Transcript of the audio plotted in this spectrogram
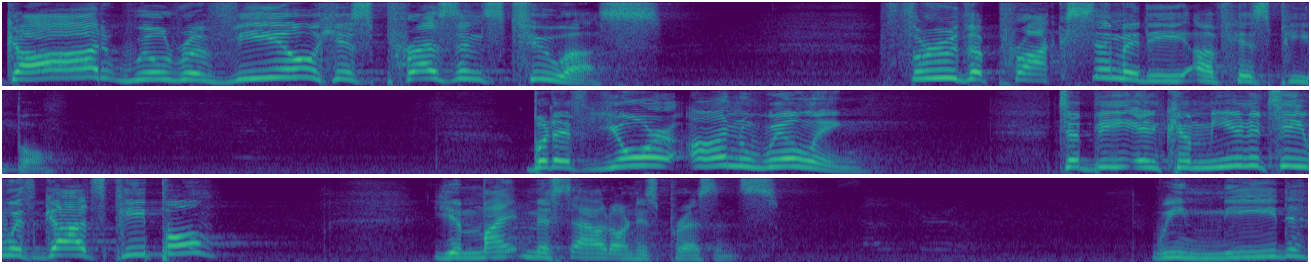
God will reveal his presence to us through the proximity of his people. But if you're unwilling to be in community with God's people, you might miss out on his presence. we need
